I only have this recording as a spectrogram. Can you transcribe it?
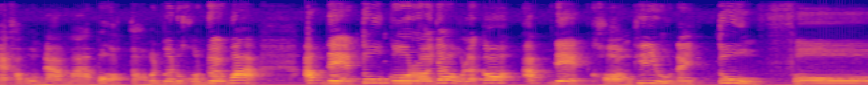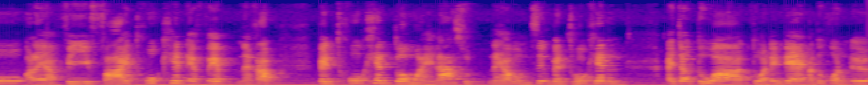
นะครับผมนะมาบอกต่อเพื่อนๆทุกคนด้วยว่าอัปเดตตู้โกรอยัลแล้วก็อัปเดตของที่อยู่ในตู้โฟอะไรอะฟรีไฟโทเค็น FF นะครับ เป็นโทเค็นตัวใหม่ล่าสุดนะครับผมซึ่งเป็นโทเค็นไอ้เจ้าตัวตัวแดงๆอะทุกคนเออ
